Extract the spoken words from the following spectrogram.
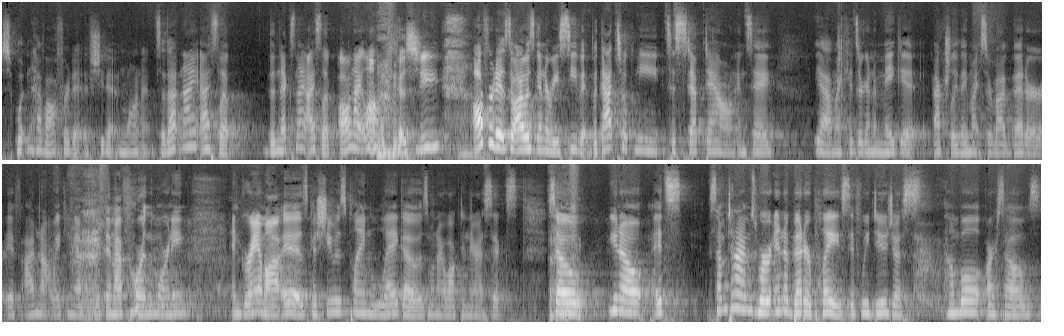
she wouldn't have offered it if she didn't want it. So that night, I slept. The next night, I slept all night long because she offered it, so I was going to receive it. But that took me to step down and say, yeah, my kids are going to make it. Actually, they might survive better if I'm not waking up with them at four in the morning and grandma is because she was playing Legos when I walked in there at six. So, you know, it's sometimes we're in a better place if we do just humble ourselves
